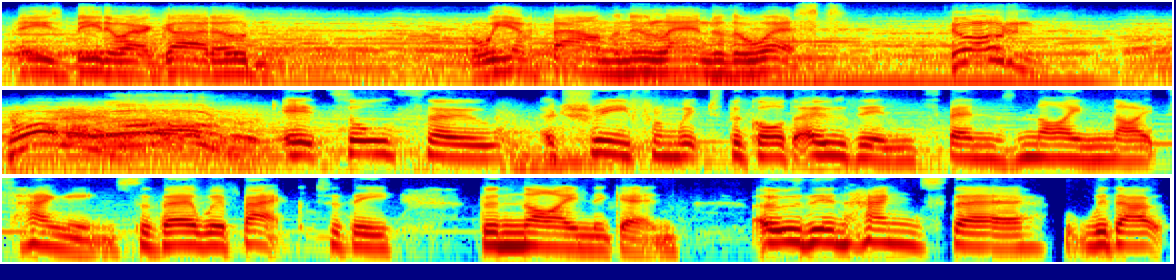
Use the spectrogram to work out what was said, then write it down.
Praise be to our god Odin. We have found the new land of the west. To Odin! It's also a tree from which the god Odin spends nine nights hanging. So there we're back to the the nine again. Odin hangs there without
